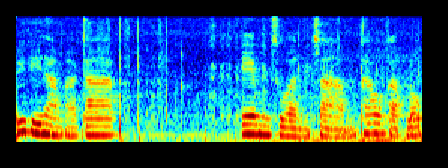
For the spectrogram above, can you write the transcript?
วิธีทำอาจจะ m ส่วน 3 เท่ากับลบ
